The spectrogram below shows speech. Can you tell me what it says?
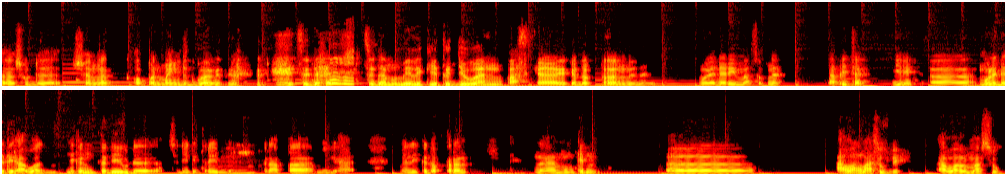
eh, sudah sangat open minded banget sudah sudah memiliki tujuan pasca kedokteran gitu mulai dari masuk nah tapi cak gini eh, mulai dari awal ini kan tadi udah sedikit reminder Hmm. kenapa milih milih kedokteran nah mungkin eh, awal masuk deh. Awal masuk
